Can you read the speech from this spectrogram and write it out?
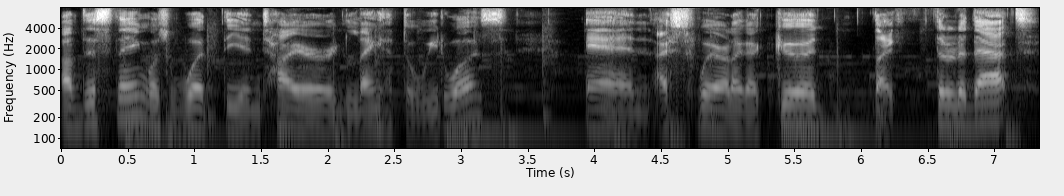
of this thing was what the entire length of the weed was, and I swear, like a good like third of that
